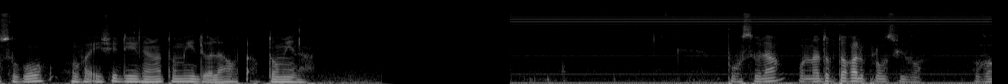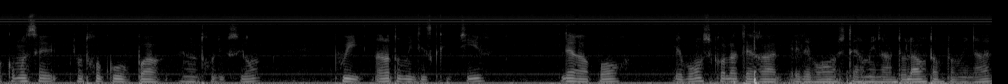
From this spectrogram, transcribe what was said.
ce cours, on va étudier l'anatomie de l'aorte abdominale. Pour cela, on adoptera le plan suivant. On va commencer notre cours par une introduction, puis l'anatomie descriptive, les rapports, les branches collatérales et les branches terminales de l'aorte abdominale,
